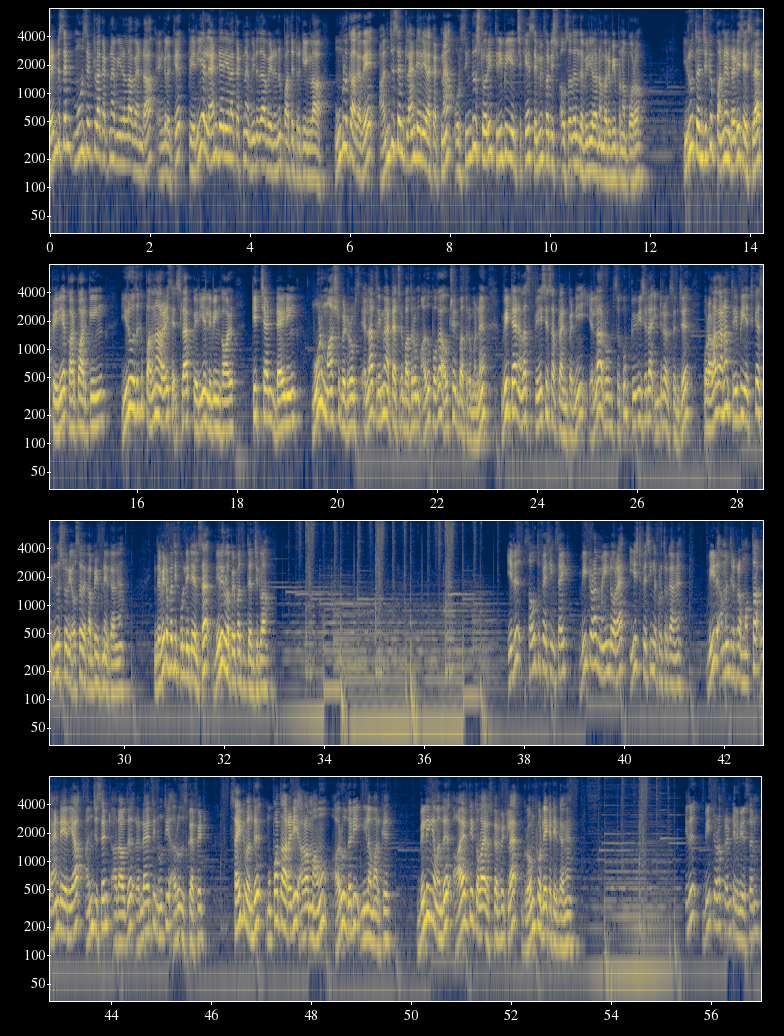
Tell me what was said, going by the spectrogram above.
ரெண்டு சென்ட் மூணு சென்ட்டில் கட்டின வீடெல்லாம் வேண்டாம். எங்களுக்கு பெரிய லேண்ட் ஏரியாவில் கட்டின வீடு தான் வேணும்னு பார்த்துட்டு இருக்கீங்களா உங்களுக்காகவே அஞ்சு சென்ட் லேண்ட் ஏரியாவில் கட்டின ஒரு single storey three BHK semi furnished ஹவுஸை தான் இந்த வீடியோவில் நம்ம ரிவ்யூ பண்ண போகிறோம் இருபத்தஞ்சுக்கு பன்னெண்டு அடி சைஸில் பெரிய கார் பார்க்கிங் இருபதுக்கு பதினாறு அடி சைஸில் பெரிய லிவிங் ஹால் கிச்சன் டைனிங் மூணு மாஸ்டர் பெட்ரூம்ஸ் எல்லாத்துலேயுமே அட்டாச்சு பாத்ரூம் அது போக அவுட் சைட் பாத்ரூம்னு வீட்டை நல்லா ஸ்பேசியஸாக பிளான் பண்ணி எல்லா ரூம்ஸுக்கும் பிவிசியில் இன்டீரியர் செஞ்சு ஒரு அழகான three BHK single storey house அதை கம்ப்ளீட் பண்ணியிருக்காங்க. இந்த வீட்டை பற்றி ஃபுல் டீட்டெயில்ஸை வீடுகளை போய் பார்த்து தெரிஞ்சுக்கலாம். இது சவுத் ஃபேசிங் சைட் வீட்டோட மெயின் டோரை ஈஸ்ட் ஃபேசிங்கில் கொடுத்துருக்காங்க. வீடு அமைஞ்சிருக்கிற மொத்த லேண்ட் ஏரியா அஞ்சு சென்ட் அதாவது ரெண்டாயிரத்தி நூற்றி அறுபது ஸ்கொயர் ஃபீட் சைட் வந்து முப்பத்தாறு அடி அகலமாகவும் அறுபது அடி நீளமாக இருக்குது பில்டிங்கை வந்து ஆயிரத்தி தொள்ளாயிரம் ஸ்கொயர் ஃபீட்டில் கிரவுண்ட் ஃப்ளோர்லேயே கட்டியிருக்காங்க. இது வீட்டோட ஃப்ரண்ட் எலிவேஷன்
